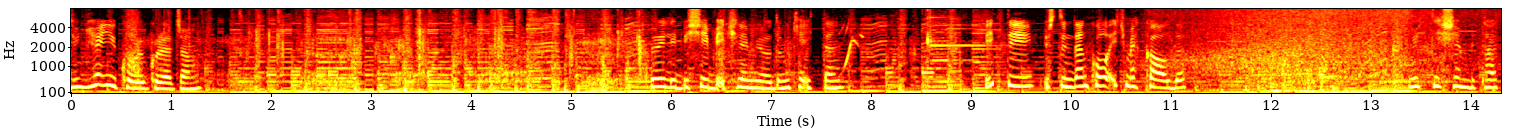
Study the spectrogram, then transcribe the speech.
dünyayı koru kuracağım. Böyle bir şey beklemiyordum Kate'den. Bitti. Üstünden kola içmek kaldı. Muhteşem bir tat.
